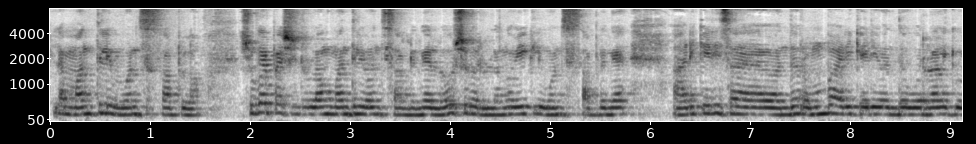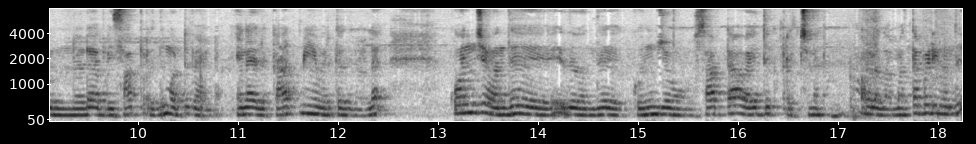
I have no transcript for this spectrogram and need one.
இல்லை மந்த்லி ஒன்ஸ் சாப்பிட்லாம். சுகர் பேஷண்ட் உள்ளவங்க மந்த்லி ஒன்ஸ் சாப்பிடுங்க. லோ சுகர் உள்ளவங்க வீக்லி ஒன்ஸ் சாப்பிடுங்க. அடிக்கடி ச வந்து ரொம்ப அடிக்கடி வந்து ஒரு நாளைக்கு ஒரு நடை அப்படி சாப்பிட்றது மட்டும் வேண்டாம். ஏன்னா இதில் காட்மியம் இருக்கிறதுனால கொஞ்சம் வந்து இது வந்து கொஞ்சம் சாப்பிட்டா வயிற்றுக்கு பிரச்சனை பண்ணும். அவ்வளோதான் மற்றபடி வந்து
